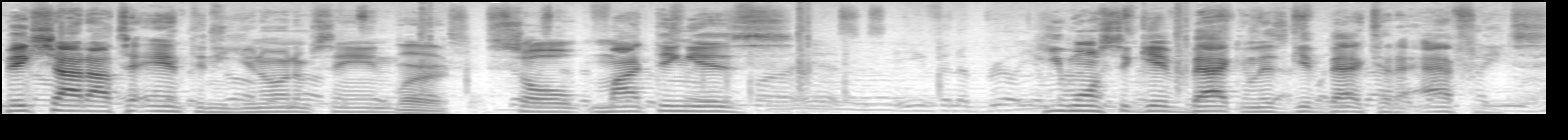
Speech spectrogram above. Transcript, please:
big shout out to Anthony. You know what I'm saying? Word. So my thing is, he wants to give back, and let's give back to the athletes.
